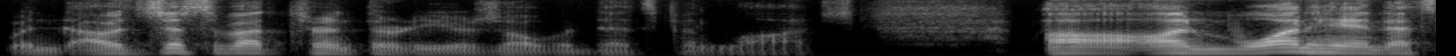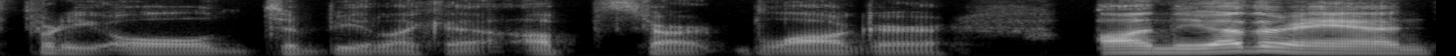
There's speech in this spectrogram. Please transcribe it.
when I was just about to turn 30 years old when Deadspin launched. Uh, on one hand, that's pretty old to be like an upstart blogger. On the other hand,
